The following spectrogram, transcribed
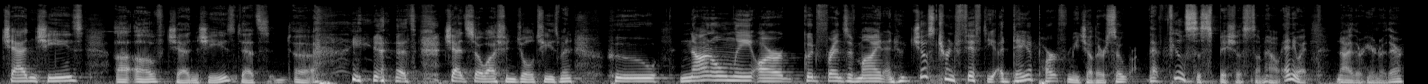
Chad and Cheese uh, of Chad and Cheese. That's uh, that's Chad Sowash and Joel Cheeseman, who not only are good friends of mine and who just turned 50 a day apart from each other. So that feels suspicious somehow. Anyway, neither here nor there.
